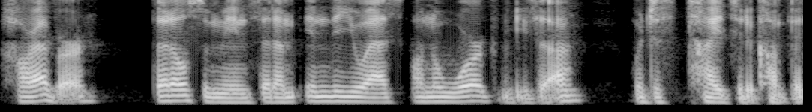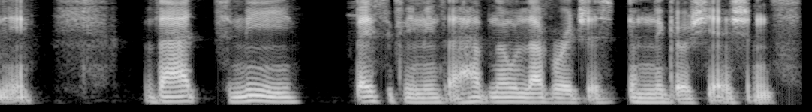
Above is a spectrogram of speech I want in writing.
However, that also means that I'm in the US on a work visa, which is tied to the company. That to me basically means I have no leverage in negotiations.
